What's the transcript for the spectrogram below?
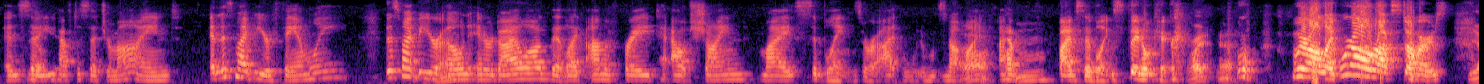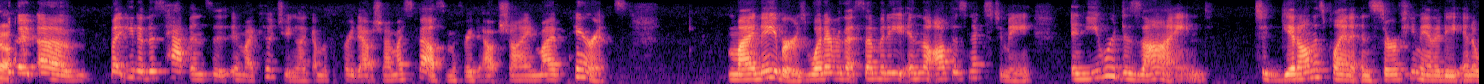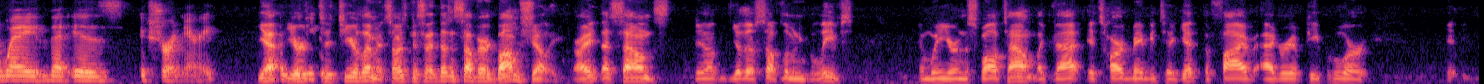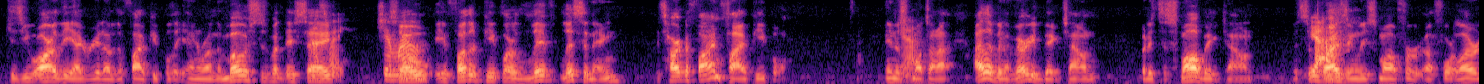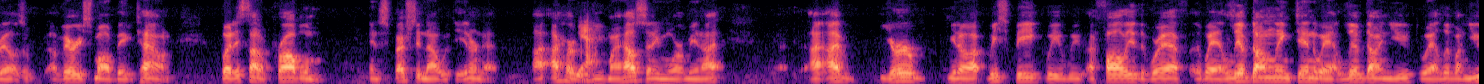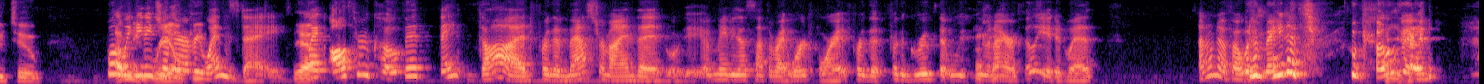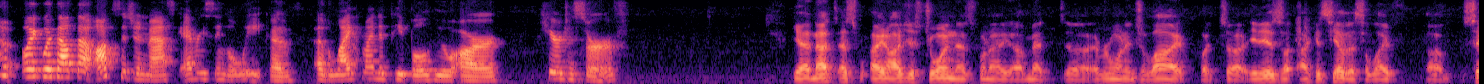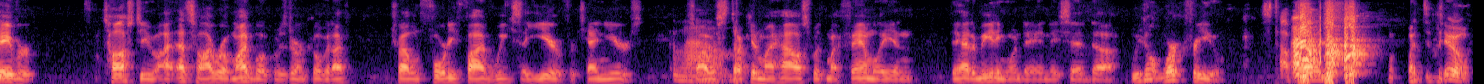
And so Yeah. you have to set your mind, and this might be your family. This might be your Mhm. own inner dialogue that, like, I'm afraid to outshine my siblings, or I, not mine. Oh, I have mhm. five siblings. They don't care. right yeah We're all like, we're all rock stars. yeah But, um, but you know, this happens in my coaching. Like, I'm afraid to outshine my spouse. I'm afraid to outshine my parents, my neighbors, whatever that somebody in the office next to me. And you were designed to get on this planet and serve humanity in a way that is extraordinary. Yeah, Because you're you to, to your limits. I was gonna say that doesn't sound very bombshelly, right? That sounds, you know, you're the self-limiting beliefs. And when you're in a small town like that, it's hard maybe to get the five aggregate people who are because you are the aggregate of the five people that you hang around the most, is what they say. That's right. Jim so Rohn. if other people are live listening, it's hard to find five people in a Yeah. small town. I, I live in a very big town, but it's a small big town. It's Yeah. surprisingly small for uh, Fort Lauderdale is a, a very small big town, but it's not a problem, and especially now with the internet. I, I hardly Yeah. leave my house anymore. I mean, I, I, I've you're you know we speak we we I follow you the way I, the way I lived on LinkedIn, the way I lived on you, the way I live on YouTube. Well, we get each other every people. Wednesday. Yeah. Like all through COVID, thank God for the mastermind that maybe that's not the right word for it, for the for the group that we, you and I are affiliated with. I don't know if I would have made it through COVID. Yeah. Like without that oxygen mask every single week of of like-minded people who are here to serve. Yeah, and that, that's I know I just joined. That's when I uh, met uh, everyone in July. But uh, it is I can see how that's a life um, saver. Tossed to you. I, that's how I wrote my book. Was during COVID. I've traveled 45 weeks a year for 10 years. Wow. So I was stuck in my house with my family, and they had a meeting one day, and they said, uh, "We don't work for you. Stop telling us what to do.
